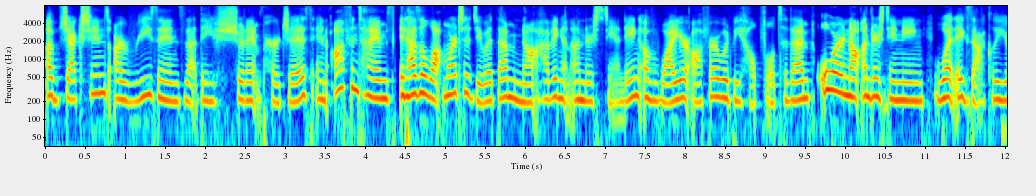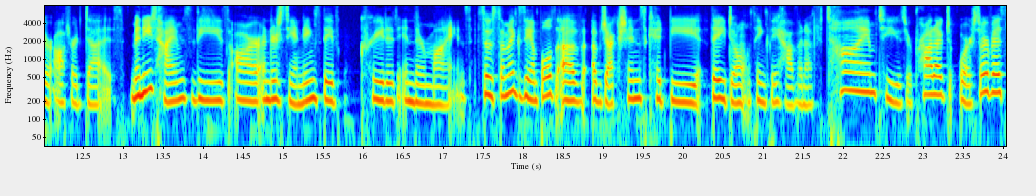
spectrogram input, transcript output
Objections are reasons that they shouldn't purchase, and oftentimes it has a lot more to do with them not having an understanding of why your offer would be helpful to them or not understanding what exactly your offer does. Many times, these are understandings they've created in their minds. So, some examples of objections could be they don't think they have enough time to use your product or service,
